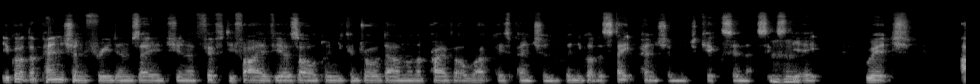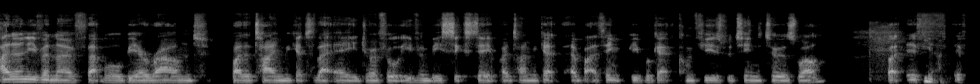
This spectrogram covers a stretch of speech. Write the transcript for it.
you've got the pension freedoms age, you know, 55 years old when you can draw down on a private or workplace pension. Then you've got the state pension, which kicks in at mm-hmm. 68, which I don't even know if that will be around by the time we get to that age or if it will even be 68 by the time we get there. But I think people get confused between the two as well. But if, Yeah. if,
